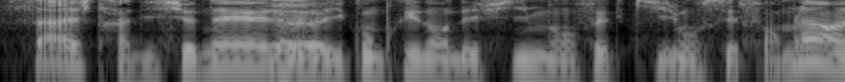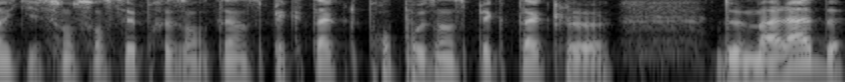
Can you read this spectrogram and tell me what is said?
sage, traditionnel, mm. y compris dans des films en fait qui ont ces formes-là, hein, qui sont censés présenter un spectacle, proposer un spectacle de malade.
